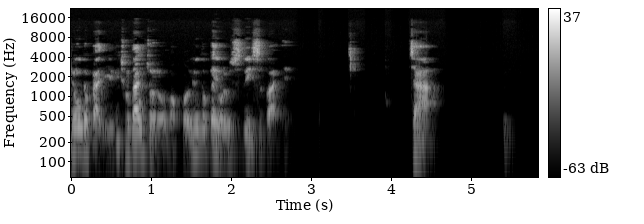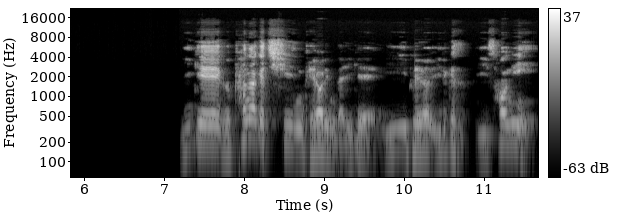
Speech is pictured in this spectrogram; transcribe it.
정도까지 이렇게 조단조로 먹고 이 정도까지 올 수도 있을 것 같아요. 자, 이게 그 편하게 친 배열입니다. 이게 이 배열 이렇게 이 선이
